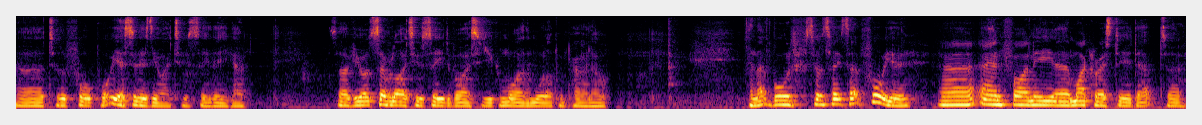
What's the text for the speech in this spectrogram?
uh, to the four port. Yes, it is the I2C, there you go. So if you've got several I2C devices, you can wire them all up in parallel. And that board facilitates that for you. Uh, and finally, a micro SD adapter.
